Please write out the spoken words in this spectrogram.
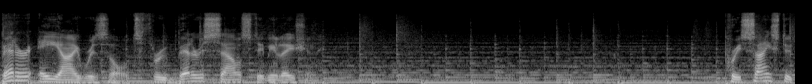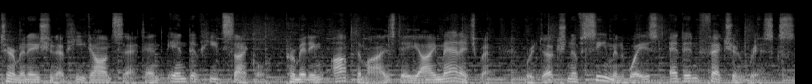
Better AI results through better sow stimulation. Precise determination of heat onset and end of heat cycle, permitting optimized AI management, reduction of semen waste and infection risks.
